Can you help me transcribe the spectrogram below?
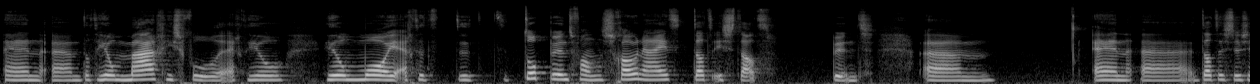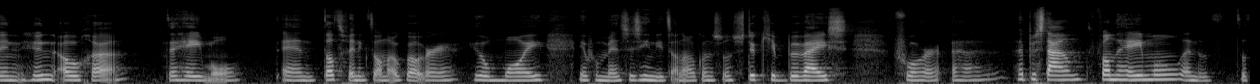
En um, dat heel magisch voelde. Echt heel, heel mooi. Echt het, het, toppunt van schoonheid, dat is dat punt. Um, en uh, dat is dus in hun ogen de hemel. En dat vind ik dan ook wel weer heel mooi. Heel veel mensen zien dit dan ook als een stukje bewijs voor uh, het bestaan van de hemel. En dat, dat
